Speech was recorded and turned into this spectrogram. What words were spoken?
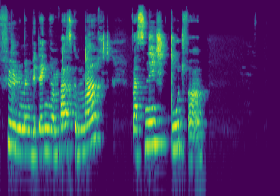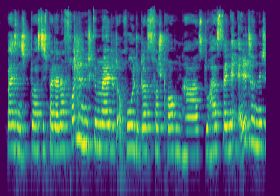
fühlen, wenn wir denken, haben was gemacht, was nicht gut war. Weiß nicht, du hast dich bei deiner Freundin nicht gemeldet, obwohl du das versprochen hast. Du hast deine Eltern nicht.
